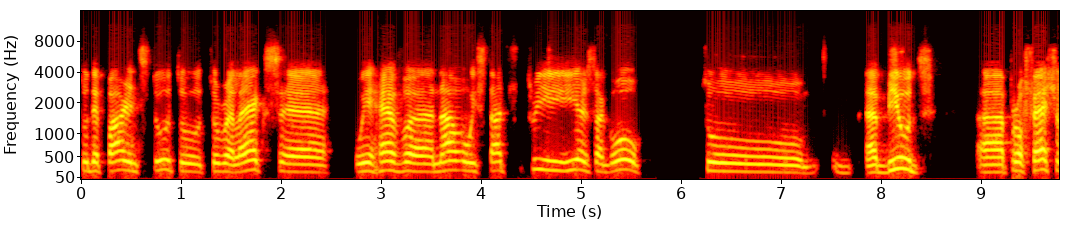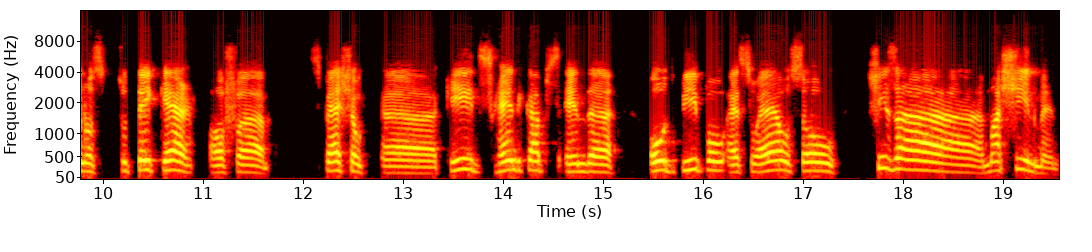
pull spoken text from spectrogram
to the parents too to to relax. Uh, we have uh, now we start three years ago to uh, build uh, professionals to take care of special uh, kids, handicaps, and uh, old people as well. So she's a machine, man.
